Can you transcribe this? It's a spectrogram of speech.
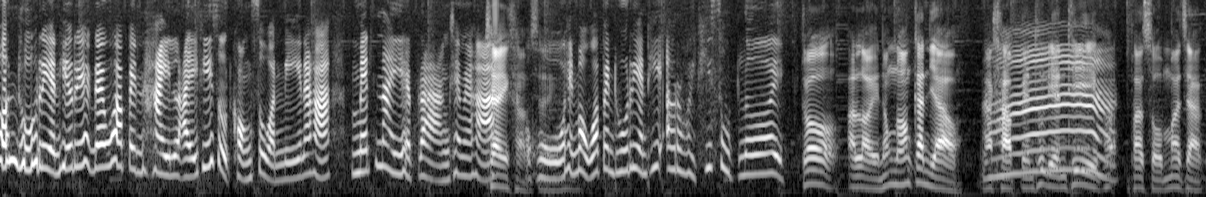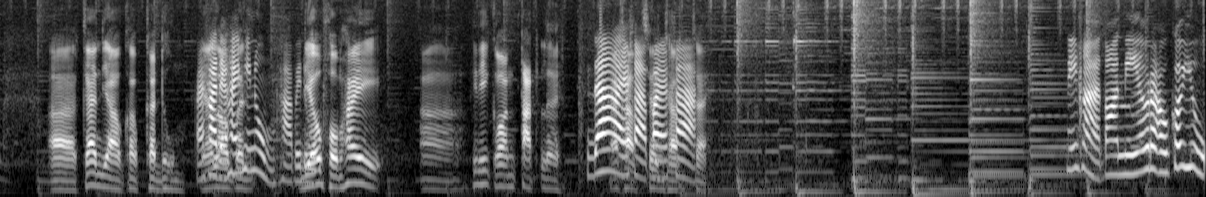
ต้นทุเรียนที่เรียกได้ว่าเป็นไฮไลท์ที่สุดของสวนนี้นะคะ เม็ดในยายปรางใช่ไหมคะใช่ครับโอ้โหใช่ครับเห็นบอกว่าเป็นทุเรียนที่อร่อยที่สุดเลย ก็อร่อยน้องๆก้านยาวนะครับอ่าเป็นทุเรียนที่ผผสมมาจากอ่าก้านยาวกับกระดุมไปค่ะเดี๋ยวราให้พี่หนุ่มพาไปดูเดี๋ยวผมให้อ่าพิธีกรตัดเลยได้นรับค่ะเชิไปญรับค่ะ นี่ค่ะ ตอนนี้เราก็อยู่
